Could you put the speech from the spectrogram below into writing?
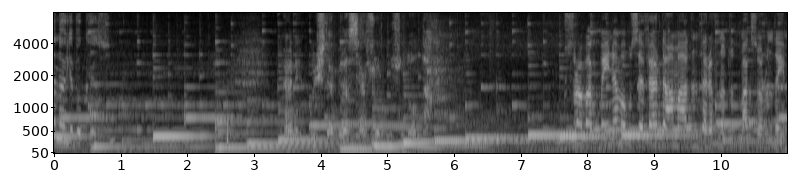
Bana öyle bakıyorsun? Yani bu işten biraz sen sorumlusun da ondan. Kusura bakmayın ama bu sefer damadın tarafını tutmak zorundayım.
